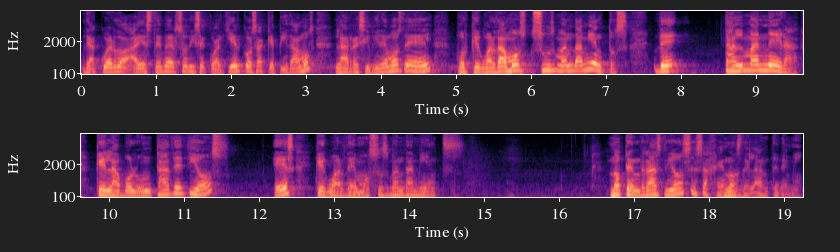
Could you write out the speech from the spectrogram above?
de acuerdo a este verso, dice, cualquier cosa que pidamos, la recibiremos de Él porque guardamos sus mandamientos. De tal manera que la voluntad de Dios es que guardemos sus mandamientos. No tendrás dioses ajenos delante de mí.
